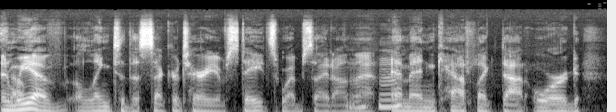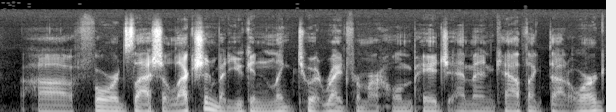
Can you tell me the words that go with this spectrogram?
And So- we have a link to the Secretary of State's website on that, mncatholic.org uh, forward slash election, but you can link to it right from our homepage, mncatholic.org,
